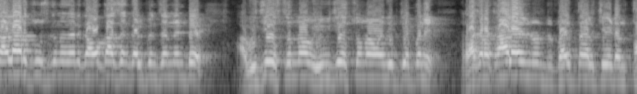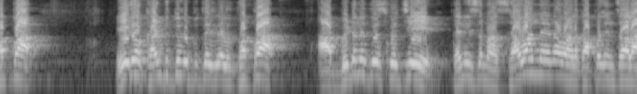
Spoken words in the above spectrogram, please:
కళ్ళారు చూసుకునే దానికి అవకాశం కల్పించండి అంటే అవి చేస్తున్నాం ఇవి చేస్తున్నాం అని చెప్పి చెప్పని రకరకాలైనటువంటి ప్రయత్నాలు చేయడం తప్ప ఏదో కంటి తుడుపు చర్యలు తప్ప ఆ బిడ్డను తీసుకొచ్చి కనీసం ఆ శవాన్నైనా వాళ్ళకి అప్పగించాలా?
